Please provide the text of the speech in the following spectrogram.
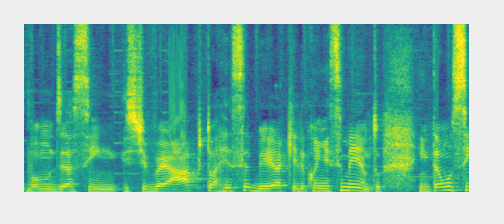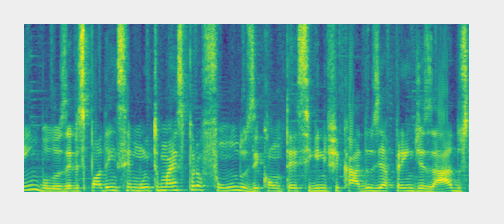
vamos dizer assim, estiver apto a receber aquele conhecimento. Então os símbolos, eles podem ser muito mais profundos e conter significados e aprendizados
